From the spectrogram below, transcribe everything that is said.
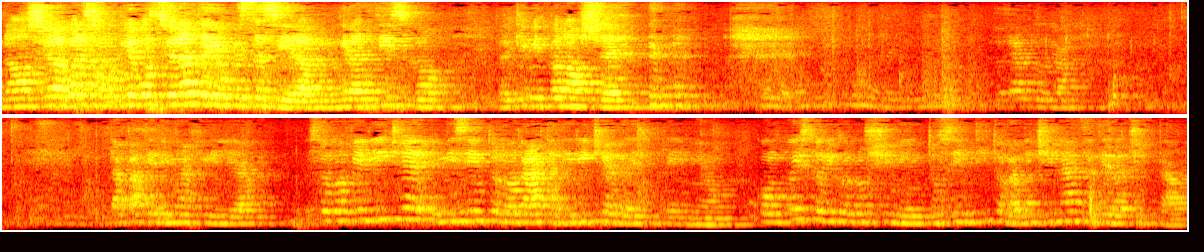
No, signora, guardi, sono più emozionata io questa sera, mi garantisco, per chi mi conosce. Da parte di mia figlia. Sono felice e mi sento onorata di ricevere il premio. Con questo riconoscimento sentito la vicinanza della città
